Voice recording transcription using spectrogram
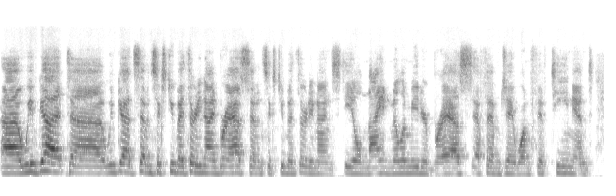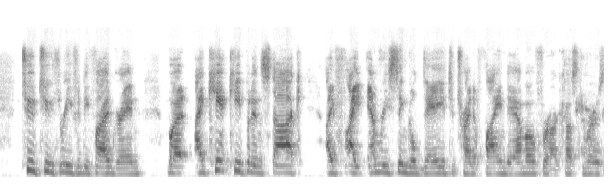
uh, we've got uh, we've got 762 by 39 brass, 762 by 39 steel, nine millimeter brass, FMJ 115, and 223 55 grain. But I can't keep it in stock. I fight every single day to try to find ammo for our customers.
